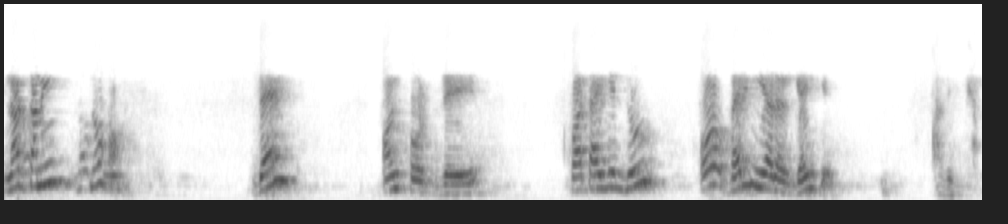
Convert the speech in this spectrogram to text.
not coming, no harm. Then on fourth day, what I will do? Oh, very nearer Ganges. Jump.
